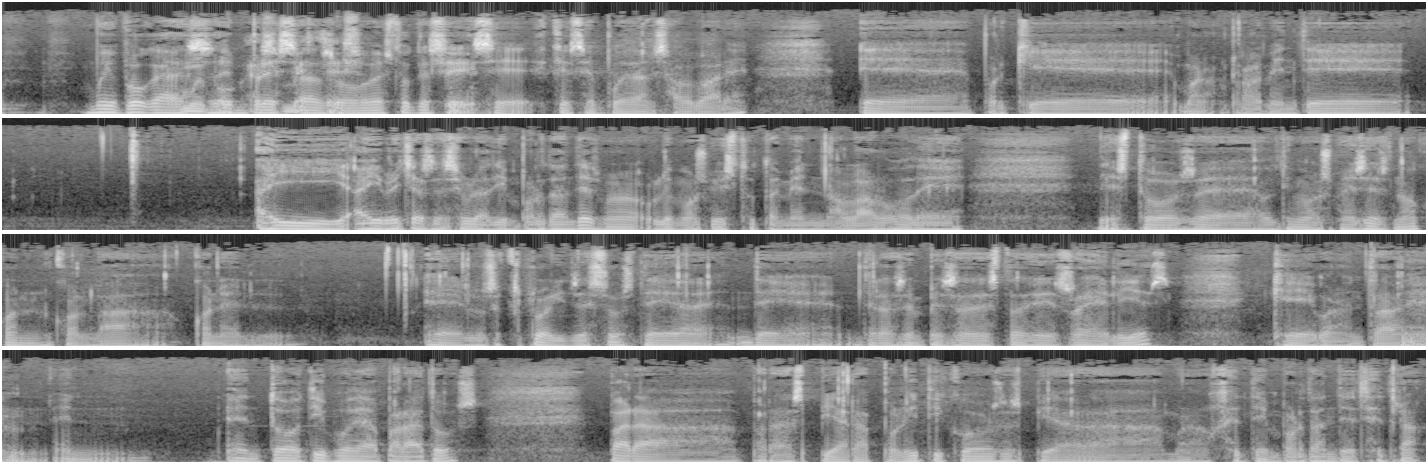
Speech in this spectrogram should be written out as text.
muy pocas empresas o esto que, se, que se puedan salvar ¿eh? Eh, porque bueno realmente hay, hay brechas de seguridad importantes. Bueno lo hemos visto también a lo largo de, estos últimos meses no con, con la con el los exploits estos de, de, las empresas estas israelíes que bueno entran en, en, en todo tipo de aparatos para, para espiar a políticos, espiar a gente importante, etcétera.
